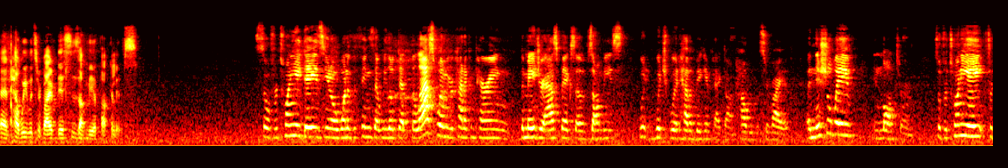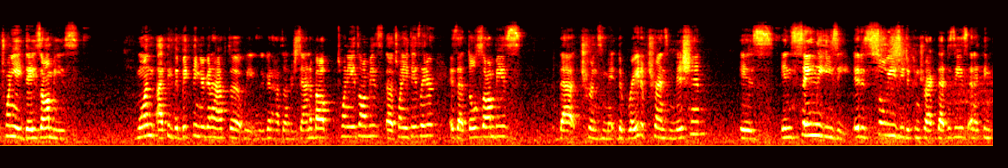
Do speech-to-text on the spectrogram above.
and how we would survive this zombie apocalypse. So for 28 days, you know, one of the things that we looked at the last one, we were kind of comparing the major aspects of zombies, which would have a big impact on how we would survive. Initial wave and long term. So for 28 for 28 days, zombies. One, I think the big thing you're gonna have to we, we're gonna have to understand about 28 zombies, uh, 28 days later, is that those zombies that transmit the rate of transmission is insanely easy. It is so easy to contract that disease, and I think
